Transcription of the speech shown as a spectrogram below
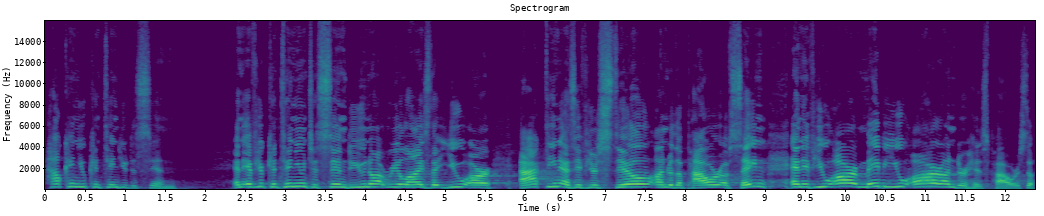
how can you continue to sin? And if you're continuing to sin, do you not realize that you are acting as if you're still under the power of Satan? And if you are, maybe you are under his power. So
